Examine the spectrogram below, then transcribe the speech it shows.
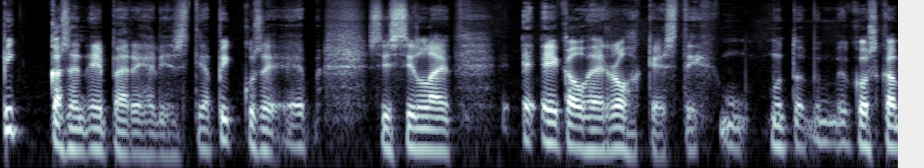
pikkasen epärehellisesti ja pikkusen, e, siis sillä e, ei kauhean rohkeasti, mutta koska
